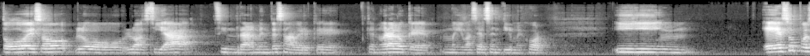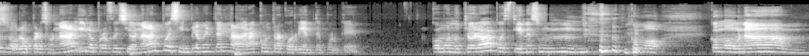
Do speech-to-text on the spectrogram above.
todo eso lo, lo hacía sin realmente saber que, que no era lo que me iba a hacer sentir mejor. Y eso pues lo personal y lo profesional pues simplemente el nadar a contracorriente porque como nutrióloga pues tienes un como, como una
